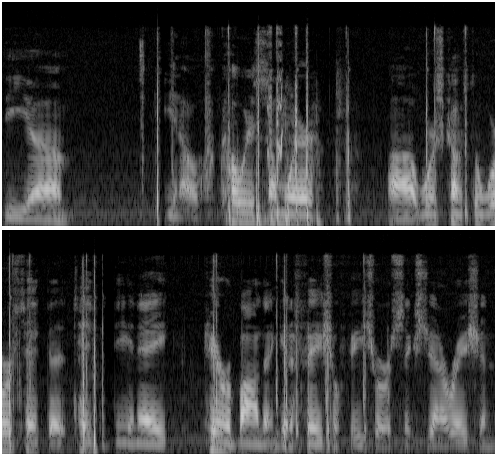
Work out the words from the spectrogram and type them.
the um, you know, CODIS somewhere. Uh, worst comes to worst, take the take the DNA, Parabon and get a facial feature or sixth generation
